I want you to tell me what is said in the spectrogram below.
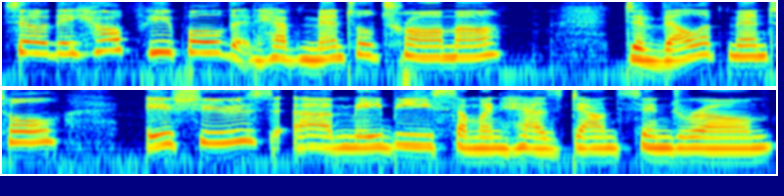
So they help people that have mental trauma, developmental issues. Uh, maybe someone has Down syndrome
